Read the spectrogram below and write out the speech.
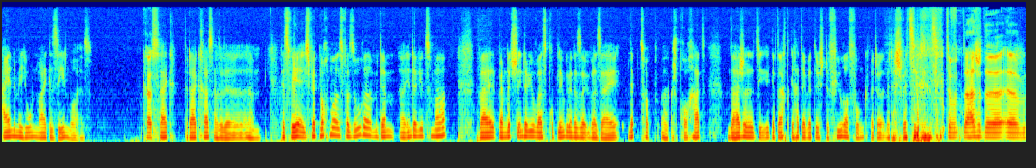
eine Million Mal gesehen worden ist. Krass. Total, total krass. Also der, ähm, das wär, ich werde nochmals versuchen, mit dem äh, Interview zu machen, weil beim letzten Interview war das Problem gewesen, dass er über sein Laptop äh, gesprochen hat. Und da hast du gedacht gehabt, er wird durch den Führerfunk, wird er, wird er schwätze. Da, da hast du den ähm,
